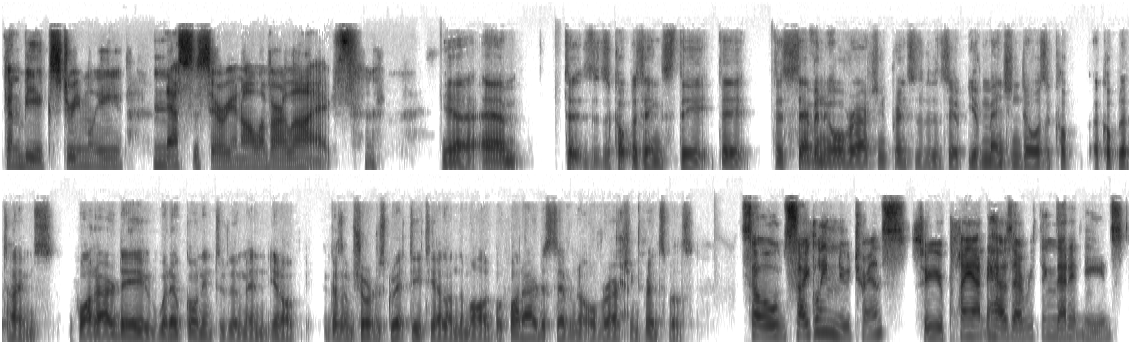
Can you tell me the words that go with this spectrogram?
going to be extremely necessary in all of our lives. yeah, um, there's a couple of things. The the the seven overarching principles you've mentioned those a couple a couple of times. What are they, without going into them in you know, because I'm sure there's great detail on them all. But what are the seven overarching yeah. principles? So cycling nutrients, so your plant has everything that it needs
